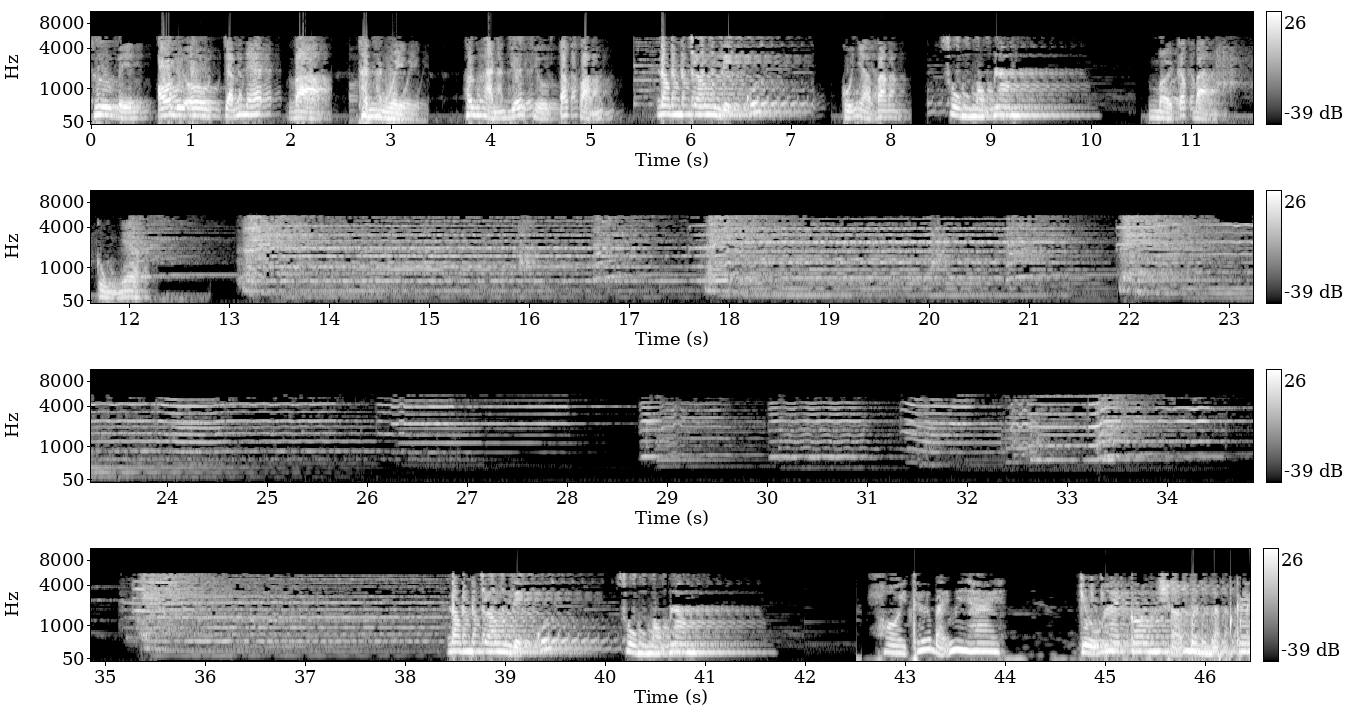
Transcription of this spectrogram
Thư viện audio.net và Thanh Nguyệt hân hạnh giới thiệu tác phẩm Đông Châu Liệt Quốc của nhà văn Phùng Mộng Lâm. Mời các bạn cùng nghe. Đông Châu Liệt Quốc Phùng Mộng Long. Hồi thứ 72 Chủ hai con sở bình lập kế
